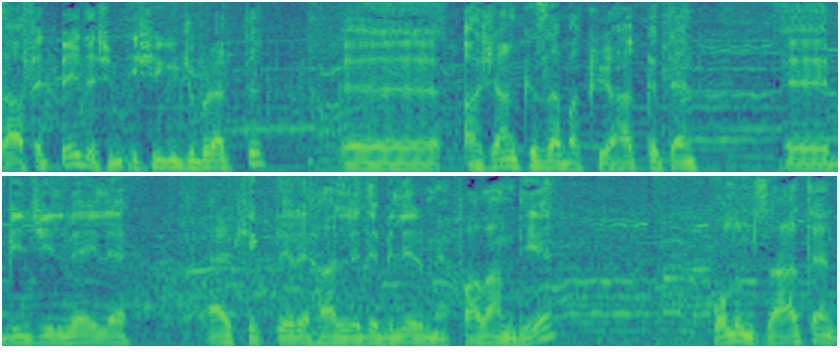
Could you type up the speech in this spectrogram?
Rafet Bey de şimdi işi gücü bıraktı. Ee, ajan kıza bakıyor. Hakikaten e, bir cilveyle erkekleri halledebilir mi falan diye. Oğlum zaten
